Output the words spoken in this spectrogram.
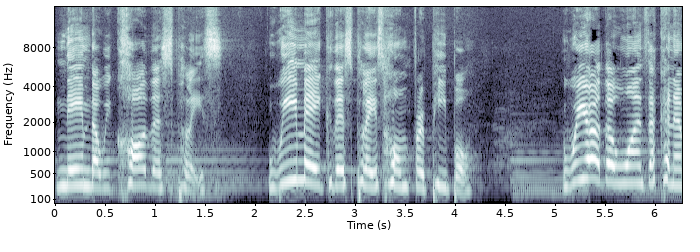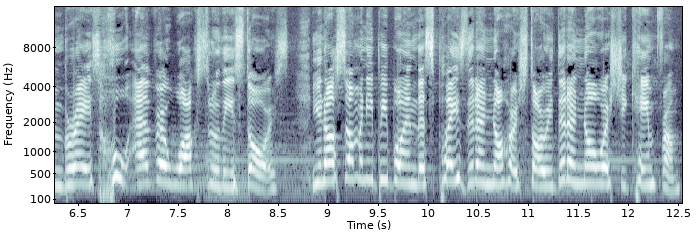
name that we call this place. We make this place home for people. We are the ones that can embrace whoever walks through these doors. You know, so many people in this place didn't know her story, didn't know where she came from.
